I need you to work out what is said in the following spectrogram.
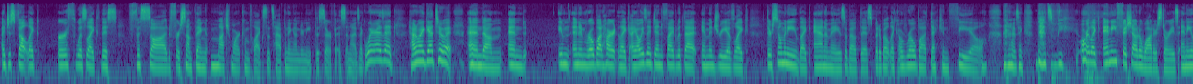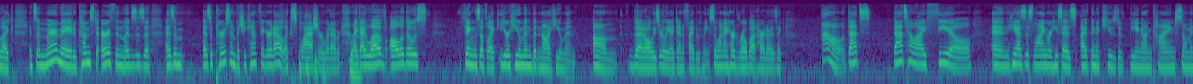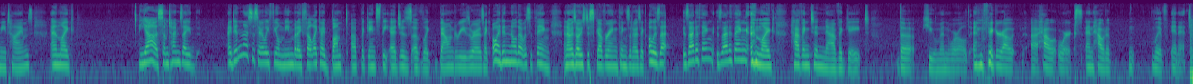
I just felt like earth was like this facade for something much more complex that's happening underneath the surface. And I was like, where is it? How do I get to it? And um, and in and in Robot Heart, like I always identified with that imagery of like there's so many like animes about this, but about like a robot that can feel. And I was like, that's me. Or like any fish out of water stories, any like it's a mermaid who comes to Earth and lives as a as a as a person, but she can't figure it out, like Splash or whatever. Right. Like I love all of those things of like you're human but not human. Um, that always really identified with me. So when I heard Robot Heart, I was like, "Ow, that's that's how I feel." And he has this line where he says, "I've been accused of being unkind so many times," and like, yeah, sometimes I I didn't necessarily feel mean, but I felt like I bumped up against the edges of like boundaries where I was like, oh, I didn't know that was a thing. And I was always discovering things that I was like, oh, is that is that a thing? Is that a thing? And like having to navigate the human world and figure out uh, how it works and how to n- live in it.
